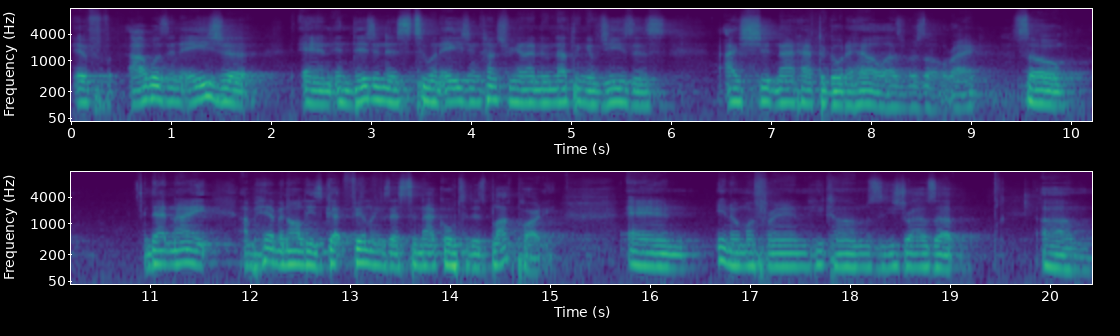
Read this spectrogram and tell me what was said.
if I was in Asia and indigenous to an Asian country and I knew nothing of Jesus, I should not have to go to hell as a result, right? So that night, I'm having all these gut feelings as to not go to this block party. And, you know, my friend, he comes, he drives up, um,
